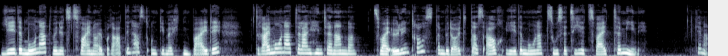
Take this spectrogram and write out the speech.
jeden Monat, wenn du jetzt zwei neue Beraterinnen hast und die möchten beide drei Monate lang hintereinander zwei Ölintros, dann bedeutet das auch jeden Monat zusätzliche zwei Termine. Genau.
